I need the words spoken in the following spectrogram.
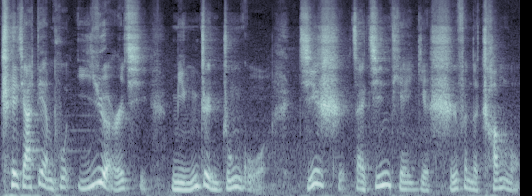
这家店铺一跃而起，名震中国。即使在今天，也十分的昌隆。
